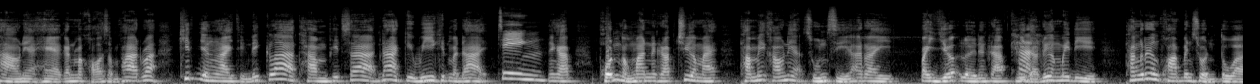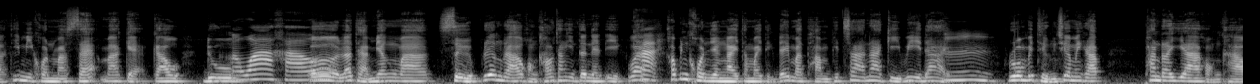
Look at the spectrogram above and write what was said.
ข่าวเนี่ยแห่กันมาขอสัมภาษณ์ว่าคิดยังไงถึงได้กล้าทำพิซซ่าหน้ากีวีขึ้นมาได้ จริงนะครับผลของมันนะครับ เชื่อไหมทำให้เขาเนี่ยสูญเสียอะไรไปเยอะเลยนะครับค่ะมีแต่เรื่องไม่ดี ทั้งเรื่องความเป็นส่วนตัวที่มีคนมาแซะมาแกะเกาดูมาว่าเขาเออ แล้วแถมยังมาสืบเรื่องราวของเขาทางอินเทอร์เน็ตอีกว่าค่ะเขาเป็นคนยังไงทำไมถึงได้มาทำพิซซ่าหน้ากีวีได้อืมรวมไปถึงเชื่อไหมครับภรรยาของเขา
